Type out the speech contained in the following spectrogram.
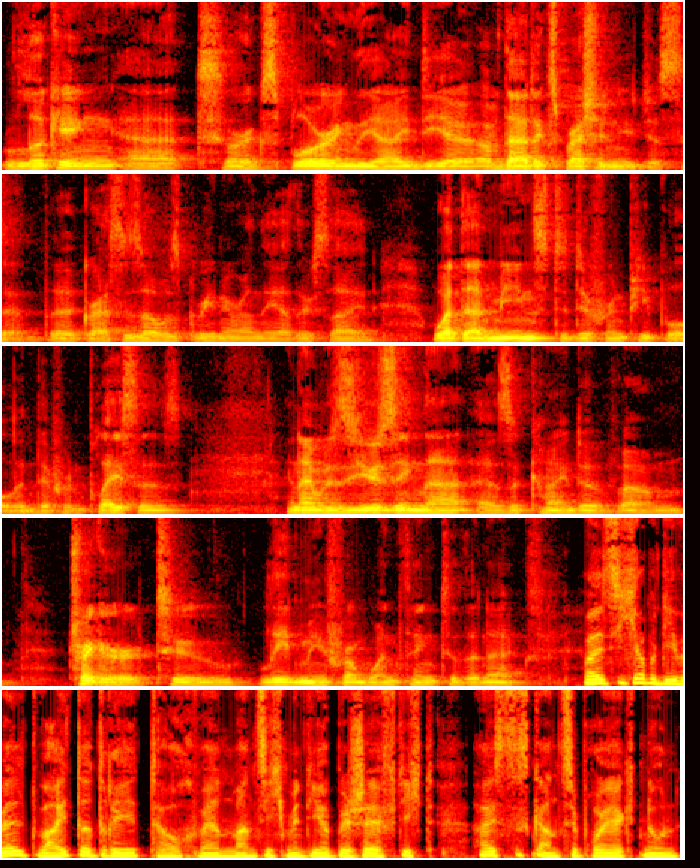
looking at or exploring the idea of that expression you just said. The grass is always greener on the other side. What that means to different people in different places. And I was using that as a kind of um, trigger to lead me from one thing to the next. Weil sich aber die Welt weiter dreht, auch während man sich mit ihr beschäftigt, heißt das ganze Projekt nun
